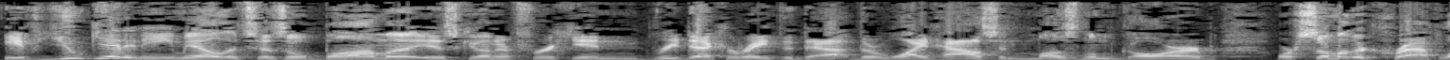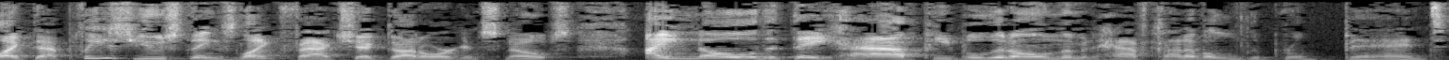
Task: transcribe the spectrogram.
If you get an email that says Obama is going to freaking redecorate the, the White House in Muslim garb or some other crap like that, please use things like factcheck.org and Snopes. I know that they have people that own them and have kind of a liberal bent,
